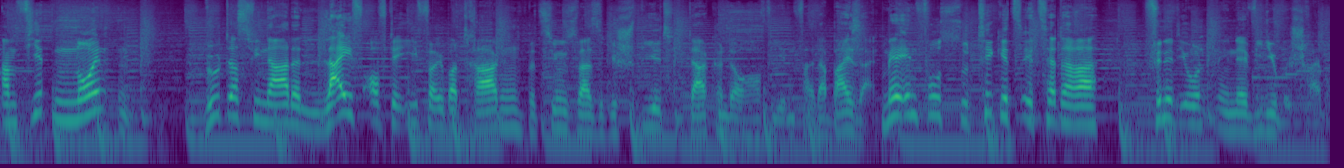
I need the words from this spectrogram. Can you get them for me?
am 4.09 wird das Finale live auf der IFA übertragen bzw. gespielt. Da könnt ihr auch auf jeden Fall dabei sein. Mehr Infos zu Tickets etc. findet ihr unten in der Videobeschreibung.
